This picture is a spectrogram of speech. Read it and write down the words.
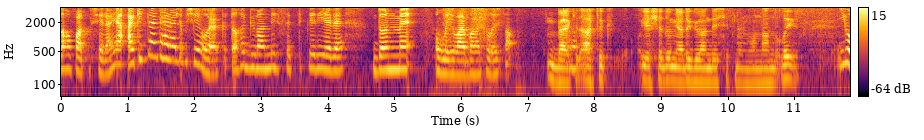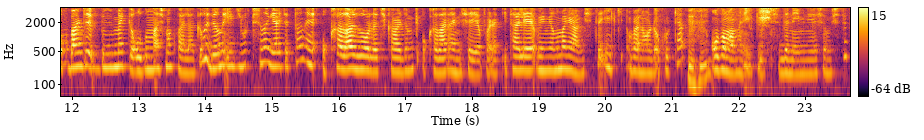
daha farklı şeyler. Ya erkeklerde herhalde bir şey olarak daha güvende hissettikleri yere dönme olayı var bana kalırsa. Belki de artık yaşadığım yerde güvende hissetmiyorum ondan dolayı. Yok bence büyümekle, olgunlaşmakla alakalı. Can'ı ilk yurt dışına gerçekten hani o kadar zorla çıkardım ki o kadar hani şey yaparak. İtalya'ya benim yanıma gelmişti ilk ben orada okurken. Hı hı. O zaman hani ilk yurt dışı deneyimini yaşamıştık.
